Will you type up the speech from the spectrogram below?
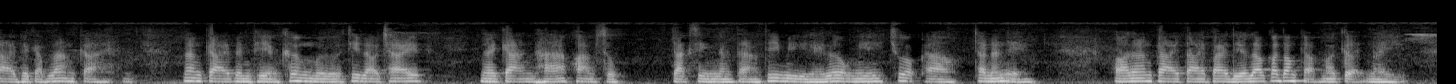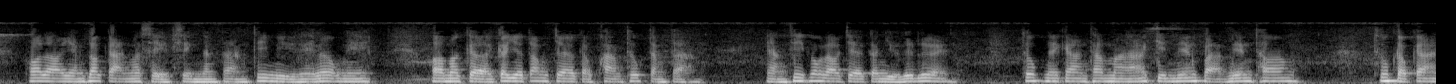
ตายไปกับร่างกาย ร่างกายเป็นเพียงเครื่องมือที่เราใช้ในการหาความสุขจากสิ่งต่างๆ ที่มีอยู่ในโลกนี้ชั่วคราวเท่านั้นเอง พอร่างกายตายไปเดี๋ยวเราก็ต้องกลับมาเกิดใหม่เพราะเรายังต้องการมาเสพสิ่งต่างๆ ที่มีอยู่ในโลกนี้ พอมาเกิดก็จะต้องเจอกับความทุกข์ต่างๆ อย่างที่พวกเราเจอกันอยู่เรื่อยๆ ทุกในการทำมาหากินเลี้ยงปากเลี้ยงท้อง ทุกกับการ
